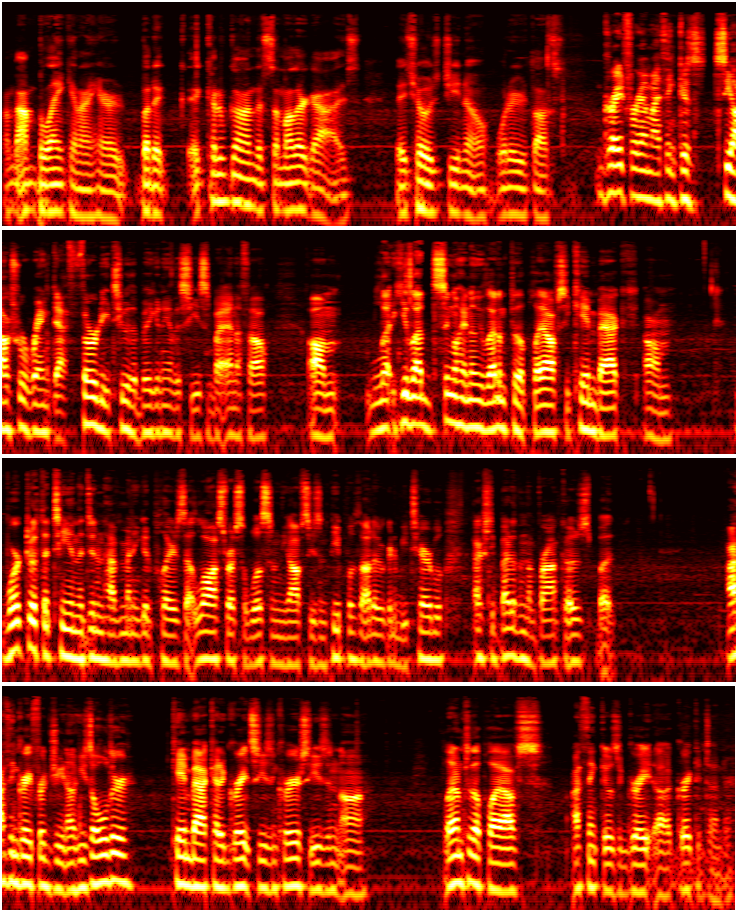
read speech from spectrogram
I'm I'm blanking on here, but it it could have gone to some other guys. They chose Geno. What are your thoughts? great for him, I think, because Seahawks were ranked at 32 at the beginning of the season by NFL. Um, let, he led single-handedly led them to the playoffs. He came back, um, worked with a team that didn't have many good players that lost Russell Wilson in the offseason. People thought they were going to be terrible, actually better than the Broncos, but I think great for Geno. He's older, came back, had a great season, career season, uh, led him to the playoffs. I think it was a great, uh, great contender.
